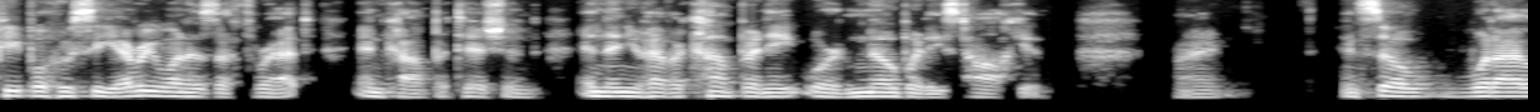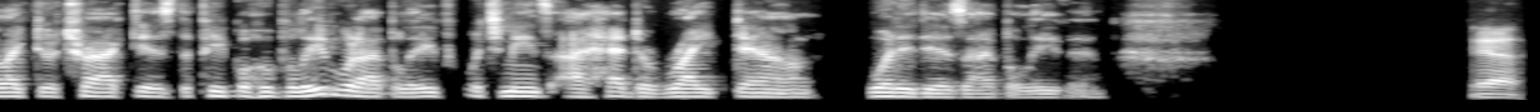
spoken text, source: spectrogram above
people who see everyone as a threat and competition and then you have a company where nobody's talking right? And so what i like to attract is the people who believe what i believe which means i had to write down what it is i believe in Yeah,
